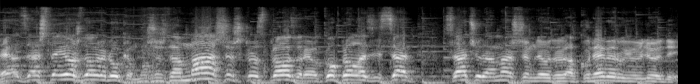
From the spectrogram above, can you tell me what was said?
Evo, zašto je još dobra ruka? Možeš da mašeš kroz prozor, evo, ko prolazi sad, sad ću da mašem, da, ako ne veruju ljudi.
